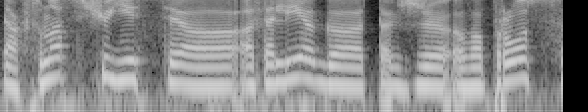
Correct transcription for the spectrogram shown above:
Так, у нас еще есть э, от Олега также вопрос,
